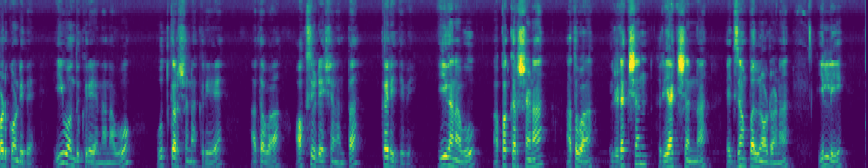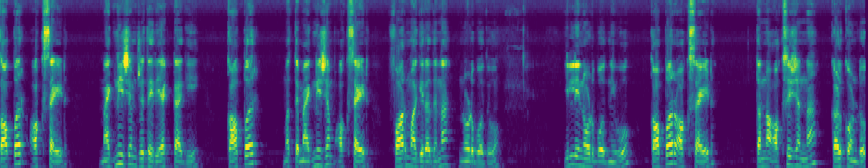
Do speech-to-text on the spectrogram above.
ಪಡ್ಕೊಂಡಿದೆ. ಈ ಒಂದು ಕ್ರಿಯೆಯನ್ನು ನಾವು ಉತ್ಕರ್ಷಣ ಕ್ರಿಯೆ ಅಥವಾ ಆಕ್ಸಿಡೇಷನ್ ಅಂತ ಕರಿತೀವಿ. ಈಗ ನಾವು ಅಪಕರ್ಷಣ ಅಥವಾ ರಿಡಕ್ಷನ್ ರಿಯಾಕ್ಷನ್ನ ಎಕ್ಸಾಂಪಲ್ ನೋಡೋಣ. ಇಲ್ಲಿ ಕಾಪರ್ ಆಕ್ಸೈಡ್ ಮ್ಯಾಗ್ನೀಷಿಯಮ್ ಜೊತೆ ರಿಯಾಕ್ಟ್ ಆಗಿ ಕಾಪರ್ ಮತ್ತು ಮ್ಯಾಗ್ನೀಷಿಯಮ್ ಆಕ್ಸೈಡ್ ಫಾರ್ಮ್ ಆಗಿರೋದನ್ನು ನೋಡ್ಬೋದು. ಇಲ್ಲಿ ನೋಡ್ಬೋದು ನೀವು ಕಾಪರ್ ಆಕ್ಸೈಡ್ ತನ್ನ ಆಕ್ಸಿಜನ್ನ ಕಳ್ಕೊಂಡು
